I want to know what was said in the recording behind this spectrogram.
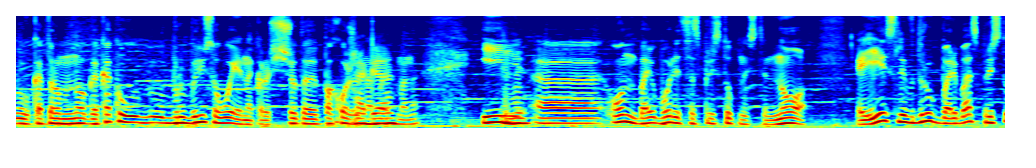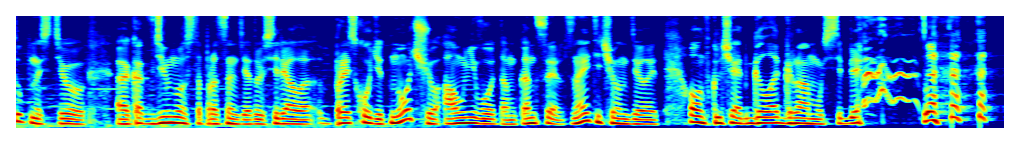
в в котором много, как у Брю- Брюса Уэйна, короче, что-то похожее Ага. на Бэтмена. И э, он бо- борется с преступностью, но если вдруг борьба с преступностью, э, как в 90% этого сериала, происходит ночью, а у него там концерт, знаете, что он делает? Он включает голограмму себя.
